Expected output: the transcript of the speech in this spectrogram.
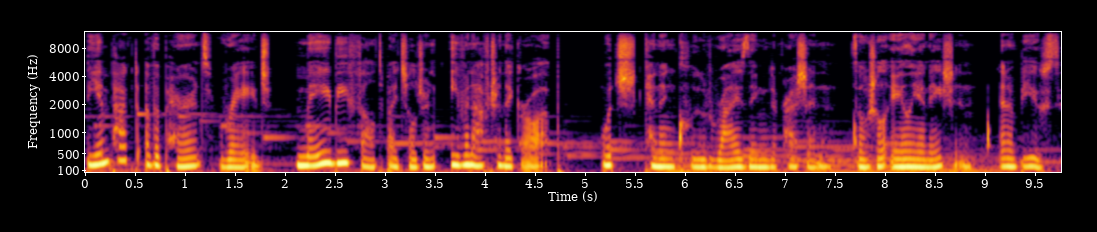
The impact of a parent's rage may be felt by children even after they grow up, which can include rising depression, social alienation, and abuse.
